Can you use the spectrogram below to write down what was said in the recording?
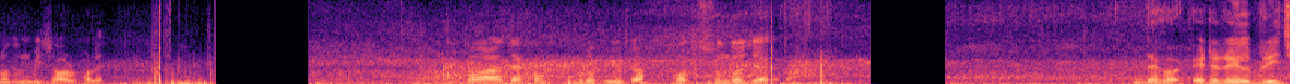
নতুন ব্রিজ হওয়ার ফলে। তোমরা দেখো পুরো ভিউটা কত সুন্দর জায়গাটা। দেখো, এটা রেল ব্রিজ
